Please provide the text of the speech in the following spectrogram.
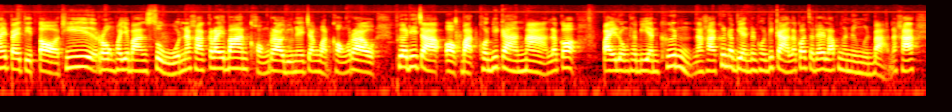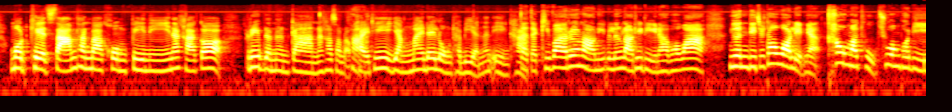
ให้ไปติดต่อที่โรงพยาบาลศูนย์นะคะ ใกล้บ้านของเราอยู่ในจังหวัดของเรา เพื่อที่จะออกบัตรคนพิการมา แล้วก็ไปลงทะเบียนขึ้นนะคะ ขึ้นทะเบียนเป็นคนพิการแล้วก็จะได้รับเงิน 1 0,000 บาทนะคะ หมดเขต 3 ธันวาคมปีนี้นะคะ ก็รีบดำเนินการนะคะสำหรับค่ะใครที่ยังไม่ได้ลงทะเบียนนั่นเองค่ะ แต่แต่คิดว่าเรื่องราวนี้เป็นเรื่องราวที่ดีนะคะเพราะว่าเงินดิจิทัลวอลเล็ตเนี่ยเข้ามาถูกช่วงพอดี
